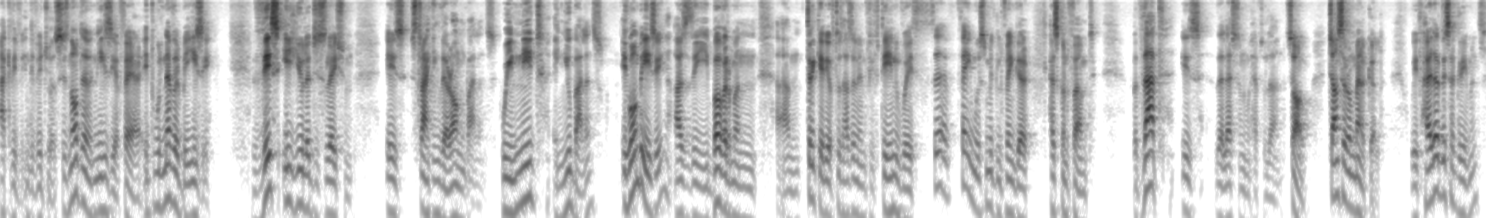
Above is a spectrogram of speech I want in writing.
active individuals, is not an easy affair. It will never be easy. This EU legislation is striking the wrong balance. We need a new balance it won't be easy, as the Böhmermann um, trickery of 2015 with the famous middle finger has confirmed. But that is the lesson we have to learn. So, Chancellor Merkel, we've had our disagreements.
